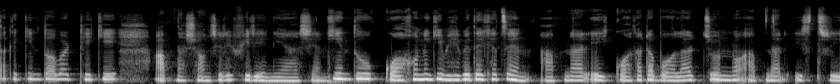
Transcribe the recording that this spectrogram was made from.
তাকে কিন্তু আবার ঠিকই আপনার সংসারে ফিরিয়ে নিয়ে আসেন। কিন্তু কখনো কি ভেবে দেখেছেন? আপনার এই কথাটা বলার জন্য আপনার স্ত্রী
